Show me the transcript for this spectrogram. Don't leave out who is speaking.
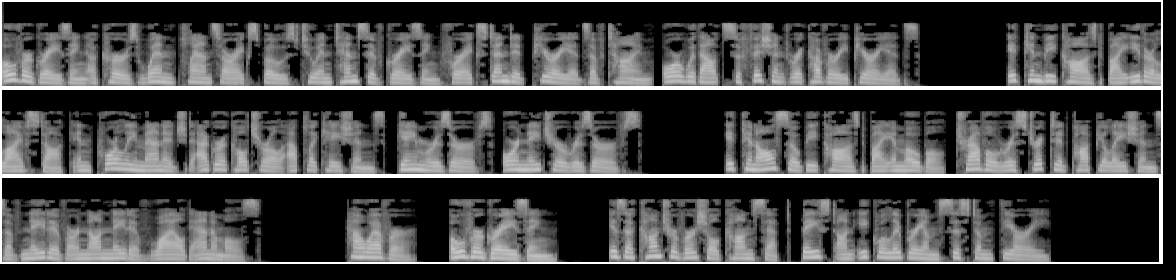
Speaker 1: Overgrazing occurs when plants are exposed to intensive grazing for extended periods of time, or without sufficient recovery periods. It can be caused by either livestock in poorly managed agricultural applications, game reserves, or nature reserves. It can also be caused by immobile, travel-restricted populations of native or non-native wild animals. However, overgrazing is a controversial concept, based on equilibrium system theory.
